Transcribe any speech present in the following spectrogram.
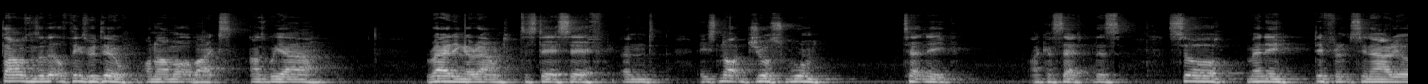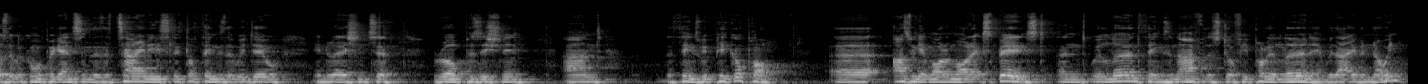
thousands of little things we do on our motorbikes as we are riding around to stay safe. And it's not just one technique. Like I said there's so many different scenarios that we come up against and there's the tiniest little things that we do in relation to road positioning and the things we pick up on uh, as we get more and more experienced and we learn things and of the stuff you probably learn it without even knowing.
